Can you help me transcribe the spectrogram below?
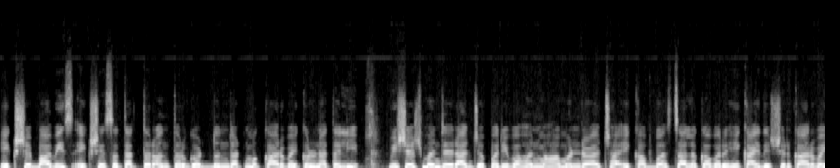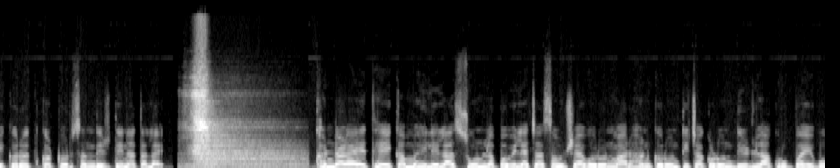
एकशे बावीस एकशे सत्याहत्तर अंतर्गत दंडात्मक कारवाई करण्यात आली आहे. विशेष म्हणजे राज्य परिवहन महामंडळाच्या एका बस चालकावरही कायदेशीर कारवाई करत कठोर संदेश देण्यात आलाय. खंडाळा येथे एका महिलेला सून लपविल्याच्या संशयावरून मारहाण करून तिच्याकडून दीड लाख रुपये व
